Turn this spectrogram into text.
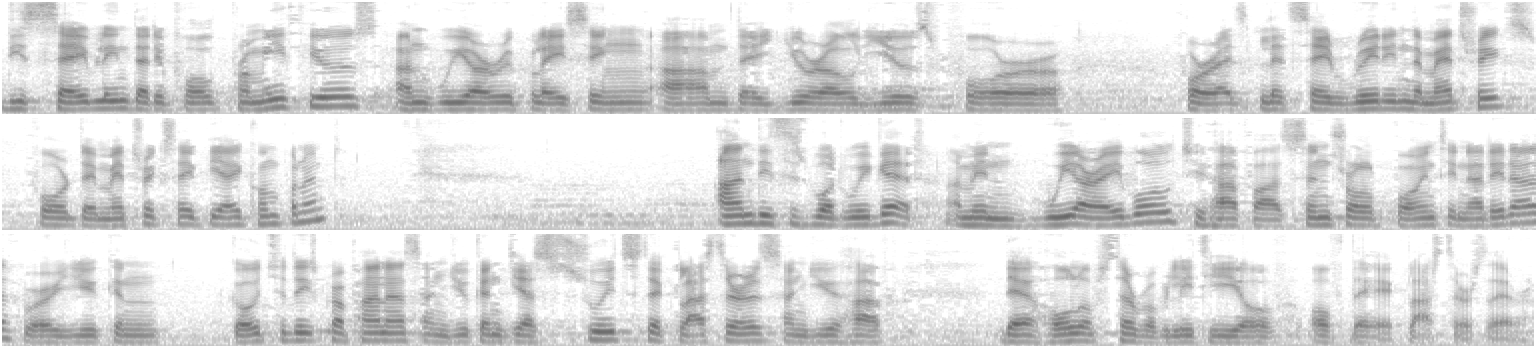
disabling the default Prometheus, and we are replacing um, the URL used for, for, let's say, reading the metrics for the metrics API component. And this is what we get. I mean, we are able to have a central point in Adidas where you can go to these Grafanas and you can just switch the clusters and you have the whole observability of, of the clusters there.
